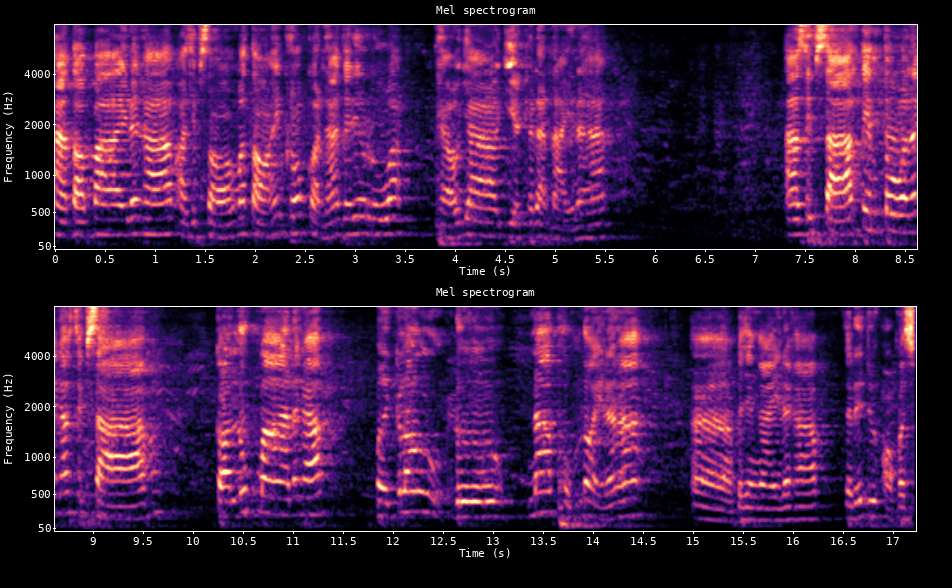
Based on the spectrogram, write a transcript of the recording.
อ่าต่อไปนะครับอ่า12 มาต่อให้ครบก่อนนะจะได้รู้ว่าแถวยาวเหยียดขนาดไหนนะฮะอ่า13 เต็มตัวนะครับ 13 ก่อนลุกมานะครับ เปิดกล้องดูหน้าผมหน่อยนะฮะอ่าเป็นยังไงนะครับ จะได้ดูออกมา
